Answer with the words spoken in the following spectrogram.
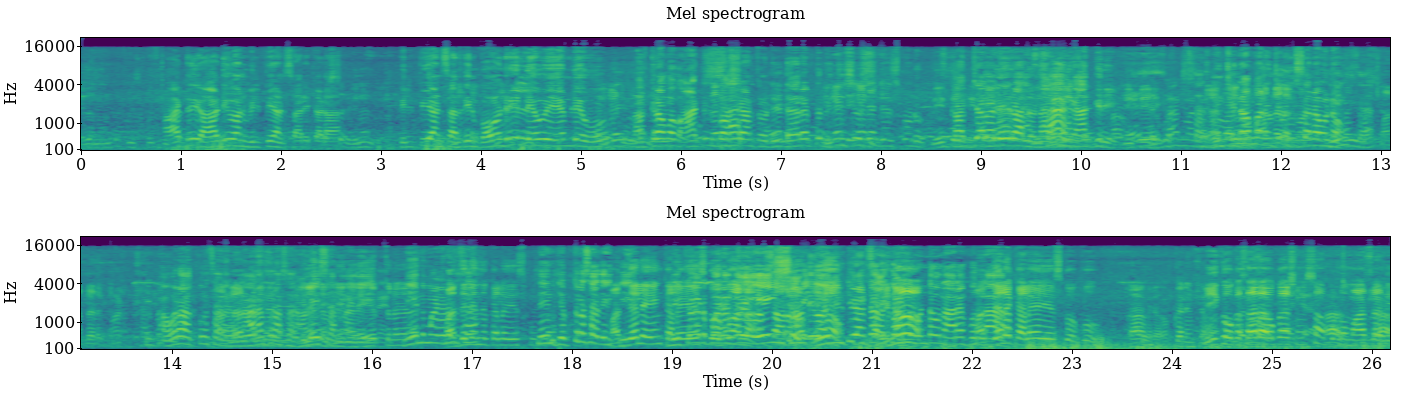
ఏదైనా ఉంటే తీసుకొచ్చి ఆర్డీ ఆర్డీఓ అని పిలిపియండి సార్ ఇక్కడ. సార్ వినండి. పిలిపియండి సార్ దీని బౌండరీలు లేవు ఏం లేవు. అక్రమ ఆర్టీసీ బస్ స్టాండ్ తోటి డైరెక్ట్ రిజిస్ట్రేషన్ చేసుకుంటూ కబ్జాల లేరాలు నా పేరు యాదగిరి. నేను చిన్నప్పటి నుంచి చూస్తూనే ఉన్నాం మాట్లాడకండి. ఎవరు హక్కు sir Narayanapuram sir village sir నాది. చెప్తున్నా నేను మాట్లాడను మధ్యలో సార్. ఎందుకు కల చేసుకుంటున్నా నేను చెప్తున్నా సార్ దీనికి. మధ్యలో ఏం కలగ రికార్డ్ చేసుకోకు పరంగా అన్న. ఏ ఇష్యూ విను. ఇంటి అంటారు, విను. రికార్డు ఉండవు నారాయణపూర్లో. మధ్యలో కలగ చేసుకోకు. నీకు ఒకసారి అవకాశం ఇస్తే అప్పుడు నువ్వు మాట్లాడి.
